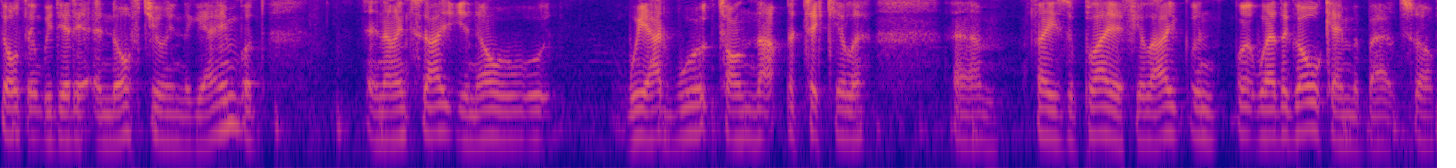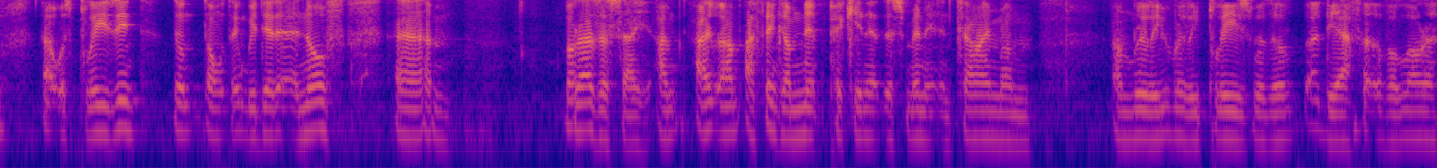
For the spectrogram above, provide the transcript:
don't think we did it enough during the game, but in hindsight, you know, we had worked on that particular um, phase of play, if you like, when, where the goal came about. So that was pleasing. Don't, don't think we did it enough. Um, but as I say, I'm, I, I'm- think I'm nitpicking at this minute in time. I'm, I'm really, really pleased with the, the effort of a lot of,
